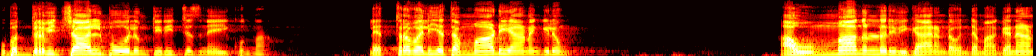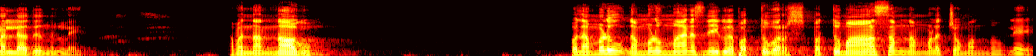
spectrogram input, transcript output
ഉപദ്രവിച്ചാൽ പോലും തിരിച്ച് സ്നേഹിക്കുന്ന. അല്ല എത്ര വലിയ തെമ്മാടിയാണെങ്കിലും ആ ഉമ്മ എന്നുള്ളൊരു വികാരം ഉണ്ടാവും. എന്റെ മകനാണല്ലോ അത് എന്നുള്ളത് അവൻ നന്നാകും. അപ്പോൾ നമ്മൾ നമ്മൾ ഉമ്മാനെ സ്നേഹിക്കുന്ന പത്ത് വർഷ പത്ത് മാസം നമ്മളെ ചുമന്നു അല്ലേ?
